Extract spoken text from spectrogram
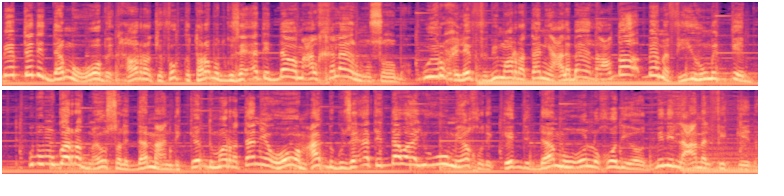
بيبتدي الدم وهو بيتحرك يفك ترابط جزيئات الدواء مع الخلايا المصابة ويروح يلف بيه مرة تانية على باقي الأعضاء بما فيهم الكبد. وبمجرد ما يوصل الدم عند الكبد مرة تانية وهو معبي جزيئات الدواء يقوم ياخد الكبد الدم ويقول له خد ياض مين اللي عمل فيك كده؟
